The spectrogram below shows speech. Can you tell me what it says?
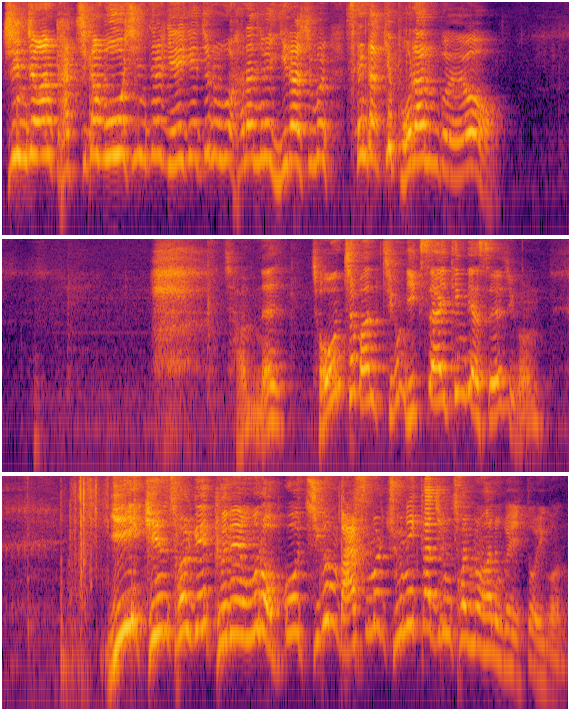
진정한 가치가 무엇인지를 얘기해주는 그 하나님의 일하심을 생각해 보라는 거예요. 하, 참내 저 혼자만 지금 exciting 됐어요 지금. 이 긴 설교에 그 내용은 없고 지금 말씀을 주니까 지금 설명하는 거예요 또 이건.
